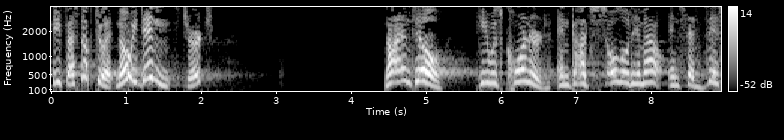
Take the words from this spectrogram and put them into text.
He fessed up to it. No, he didn't, church. Not until he was cornered, and God soloed him out and said, This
